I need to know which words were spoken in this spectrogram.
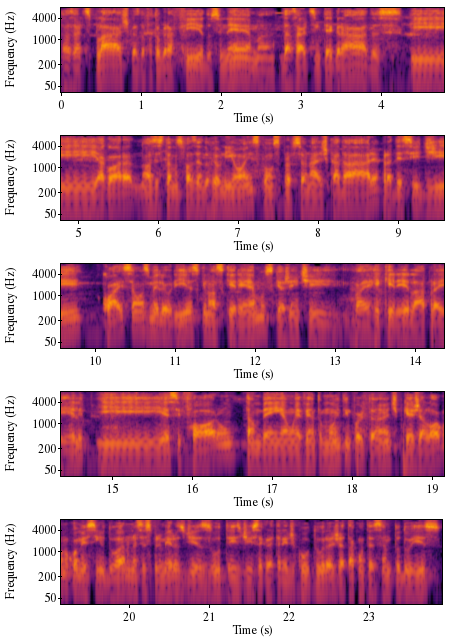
das artes plásticas, da fotografia, do cinema, das artes integradas. E agora nós estamos fazendo reuniões com os profissionais de cada área para decidir quais são as melhorias que nós queremos, que a gente vai requerer lá para ele. E esse fórum também é um evento muito importante, porque já logo no comecinho do ano, nesses primeiros dias úteis de Secretaria de Cultura, já está acontecendo tudo isso.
